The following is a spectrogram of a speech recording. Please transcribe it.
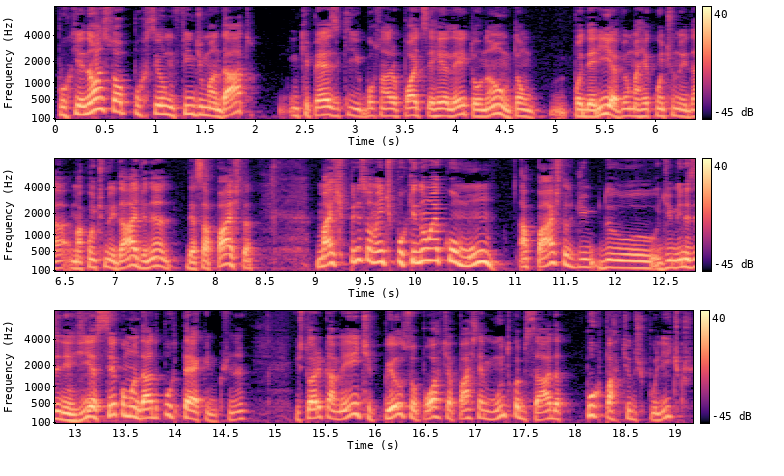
porque não é só por ser um fim de mandato, em que pese que Bolsonaro pode ser reeleito ou não, então poderia haver uma, continuidade, uma continuidade né, dessa pasta, mas principalmente porque não é comum a pasta de, do, de Minas Energia ser comandada por técnicos. Né? Historicamente, pelo seu porte, a pasta é muito cobiçada por partidos políticos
